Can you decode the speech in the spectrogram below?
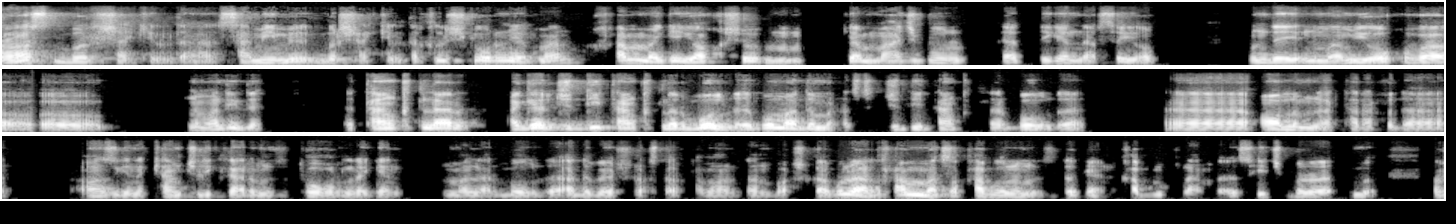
rost bir shaklda samimiy bir shaklda qilishga urinyapman. Hammaga yoqishga majburiyat degan narsa yo'q. Unday nimam yo'q va nima deydi? Tanqidlar agar jiddiy tanqidlar bo'ldi bo'lmadi emas jiddiy tanqidlar bo'ldi. Olimlar tarafidan ozgina kamchiliklarimizni to'g'irlagan nimalar bo'ldi. Adabiyotshunoslar tomonidan boshqa. Bularni hammasi qabulimizda ya'ni qabul qilamiz. Hech biri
